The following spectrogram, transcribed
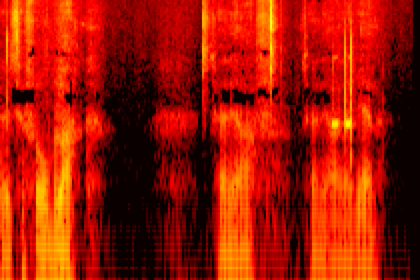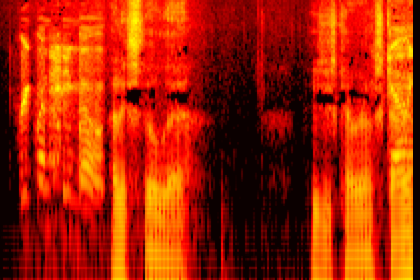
So it's a full block. Turn it off, turn it on again, Frequency mode. and it's still there. You just carry on scanning.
